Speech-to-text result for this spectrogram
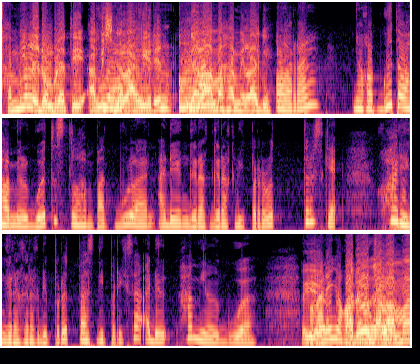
hamil ya dong berarti Abis Iya. ngelahirin nggak lama hamil lagi orang nyokap gue tau hamil gue tuh setelah empat bulan ada yang gerak-gerak di perut terus kayak kok ada yang gerak-gerak di perut pas diperiksa ada hamil gue makanya Iya. nyokap Padahal gue lama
